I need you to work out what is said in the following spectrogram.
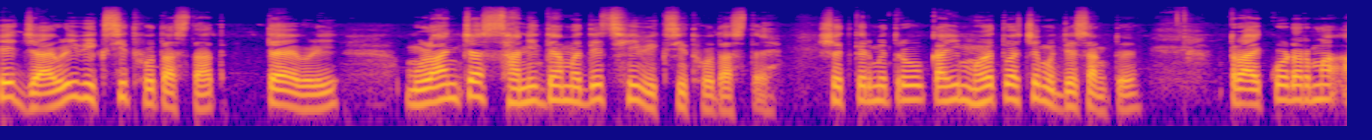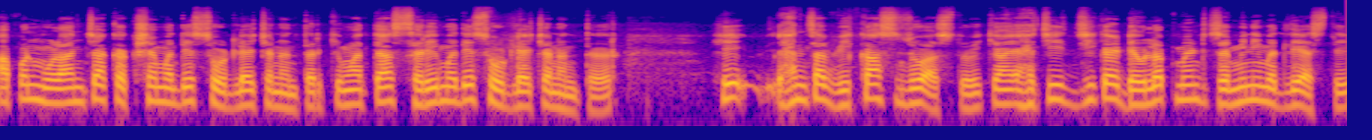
हे ज्यावेळी विकसित होत असतात त्यावेळी मुळांच्या सानिध्यामध्येच हे विकसित होत असतं आहे शेतकरी मित्र काही महत्त्वाचे मुद्दे सांगतो आहे ट्रायकोडर्मा आपण मुळांच्या कक्षेमध्ये सोडल्याच्या नंतर किंवा त्या सरीमध्ये सोडल्याच्या नंतर हे ह्यांचा विकास जो असतो आहे किंवा ह्याची जी काय डेव्हलपमेंट जमिनीमधली असते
